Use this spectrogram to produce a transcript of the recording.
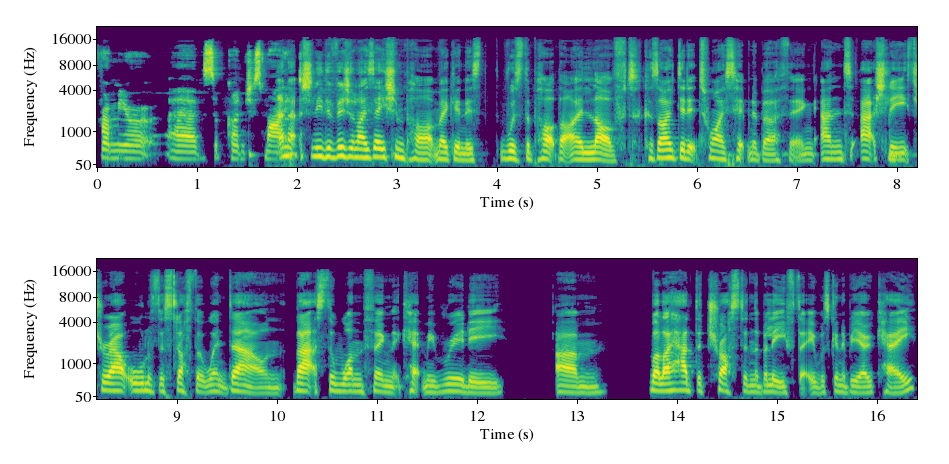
from your uh, subconscious mind. And actually, the visualization part, Megan, is was the part that I loved because I did it twice hypnobirthing, and actually, throughout all of the stuff that went down, that's the one thing that kept me really. Um, well, I had the trust and the belief that it was going to be okay,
